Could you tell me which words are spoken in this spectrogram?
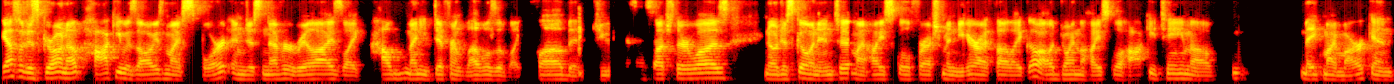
yeah so just growing up hockey was always my sport and just never realized like how many different levels of like club and juniors and such there was. You know just going into it my high school freshman year i thought like oh i'll join the high school hockey team. I'll make my mark and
